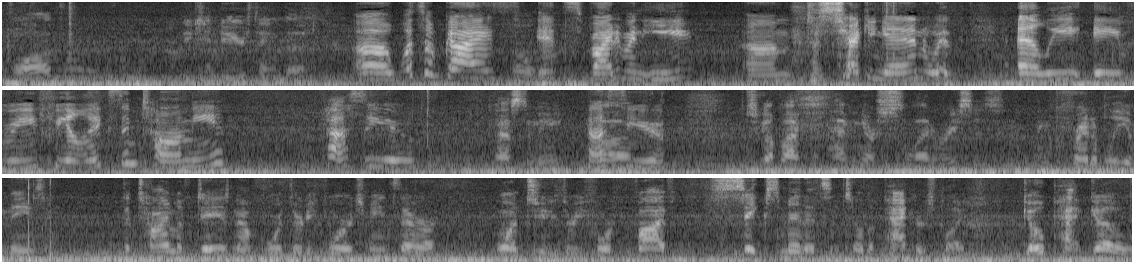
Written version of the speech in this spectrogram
my vlog. You can do your thing. Uh, what's up, guys? Oh. It's Vitamin E. Um, just checking in with Ellie, Avery, Felix, and Tommy. Pass to you. Pass to me. Pass Uh, to you. Just got back from having our sled races. Incredibly amazing. The time of day is now 4:34, which means there are one, two, three, four, five, six minutes until the Packers play. Go Pack, go!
